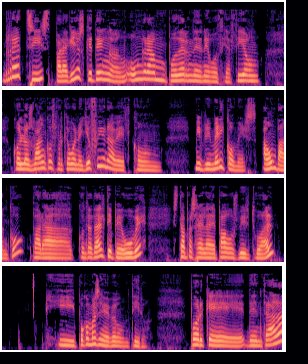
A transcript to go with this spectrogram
RedSys, para aquellos que tengan un gran poder de negociación con los bancos, porque bueno, yo fui una vez con mi primer e-commerce a un banco para contratar el TPV, esta pasarela de pagos virtual, y poco más se me pegó un tiro. Porque de entrada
